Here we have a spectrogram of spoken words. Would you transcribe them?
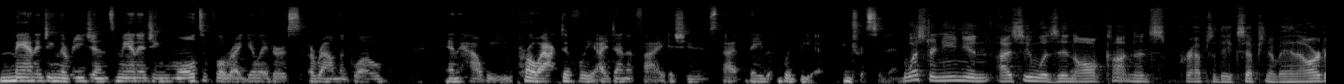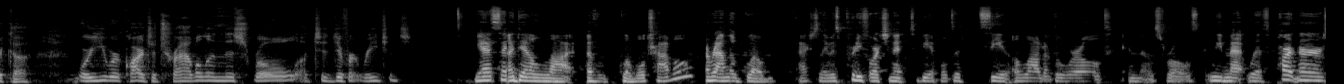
managing the regions, managing multiple regulators around the globe, and how we proactively identify issues that they would be interested in. Western Union, I assume, was in all continents, perhaps with the exception of Antarctica. Were you required to travel in this role to different regions? Yes, I did a lot of global travel around the globe. Actually, I was pretty fortunate to be able to see a lot of the world in those roles. We met with partners,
